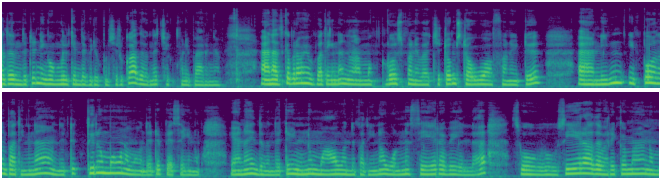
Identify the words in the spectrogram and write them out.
அதை வந்துட்டு நீங்கள் உங்களுக்கு எந்த வீடியோ பிடிச்சிருக்கோ அதை வந்து செக் பண்ணி பாருங்கள் அண்ட் அதுக்கப்புறமே இப்போ பார்த்தீங்கன்னா நம்ம க்ளோஸ் பண்ணி வச்சுட்டோம். ஸ்டவ் ஆஃப் பண்ணிவிட்டு அண்ட் இன் இப்போ வந்து பார்த்திங்கன்னா வந்துட்டு திரும்பவும் நம்ம வந்துட்டு பிசையணும். ஏன்னா இது வந்துட்டு இன்னும் மாவு வந்து பார்த்திங்கன்னா ஒன்றும் சேரவே இல்லை. ஸோ சேராத வரைக்குமே நம்ம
